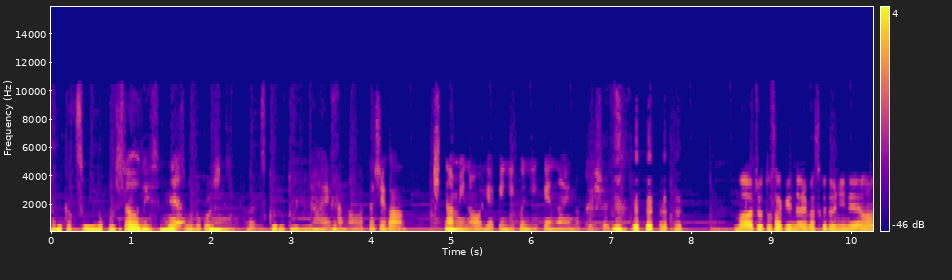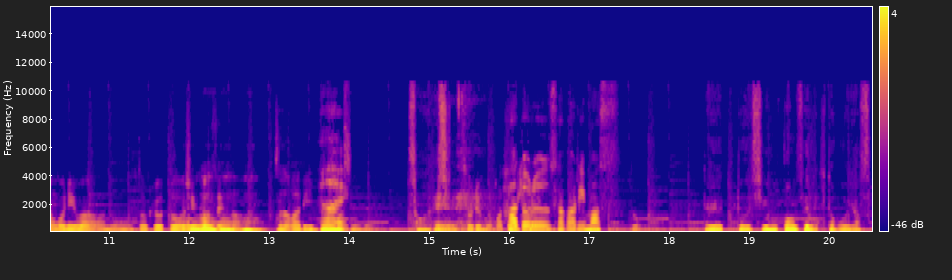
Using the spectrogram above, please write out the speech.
何か積み残しそうをですねそ。う残して、はい。作るというね、はい。あの、私が北見の焼肉に行けないのと一緒です。まあちょっと先になりますけど、2年半後には、あの、東京と新幹線がつながりますので、そうえーですね、それもまハードル下がります。とえーっと新幹線で来た方が安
